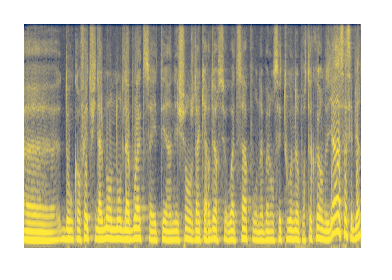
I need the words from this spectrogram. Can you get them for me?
Euh, donc en fait finalement le nom de la boîte ça a été un échange d'un quart d'heure sur WhatsApp où on a balancé tout n'importe quoi on a dit ah ça c'est bien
